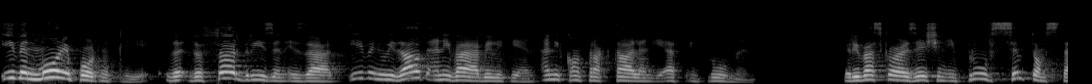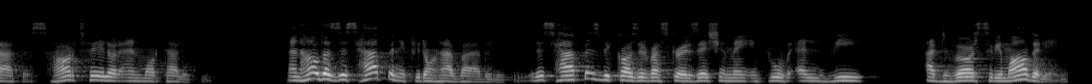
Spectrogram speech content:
Even more importantly, the, the third reason is that even without any viability and any contractile and EF improvement, revascularization improves symptom status, heart failure, and mortality. And how does this happen if you don't have viability? This happens because revascularization may improve LV adverse remodeling.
